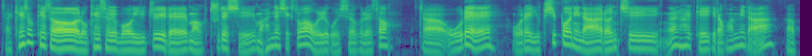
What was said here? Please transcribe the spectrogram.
자, 계속해서 로켓을 뭐 일주일에 막 두 대씩, 뭐 한 대씩 쏘아 올리고 있어요. 그래서 자, 올해 올해 60번이나 런칭을 할 계획이라고 합니다. 그러니까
